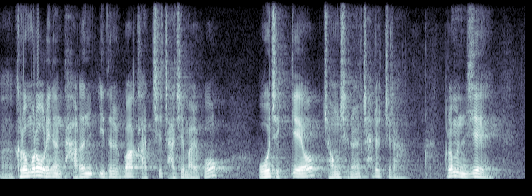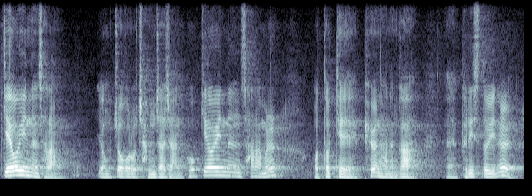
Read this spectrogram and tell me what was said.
어, 그러므로 우리는 다른 이들과 같이 자지 말고 오직 깨어 정신을 차릴지라. 그러면 이제 깨어 있는 사람, 영적으로 잠자지 않고 깨어 있는 사람을 어떻게 표현하는가? 에, 그리스도인을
